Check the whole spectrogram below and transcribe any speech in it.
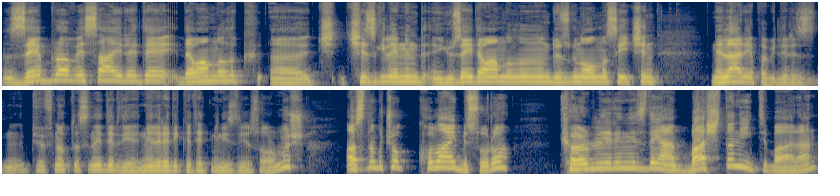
Zebra vesairede devamlılık çizgilerinin yüzey devamlılığının düzgün olması için neler yapabiliriz, püf noktası nedir diye, nelere dikkat etmeliyiz diye sormuş. Aslında bu çok kolay bir soru. Körlerinizde yani baştan itibaren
